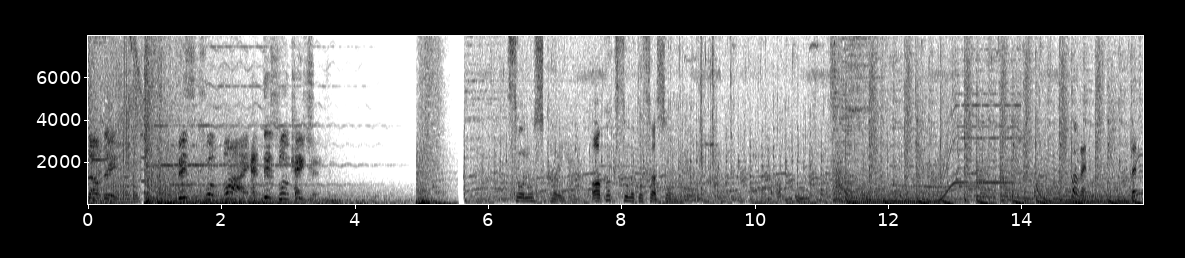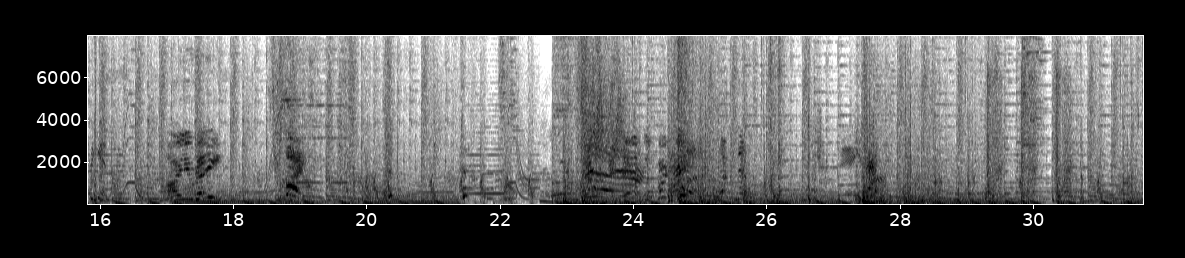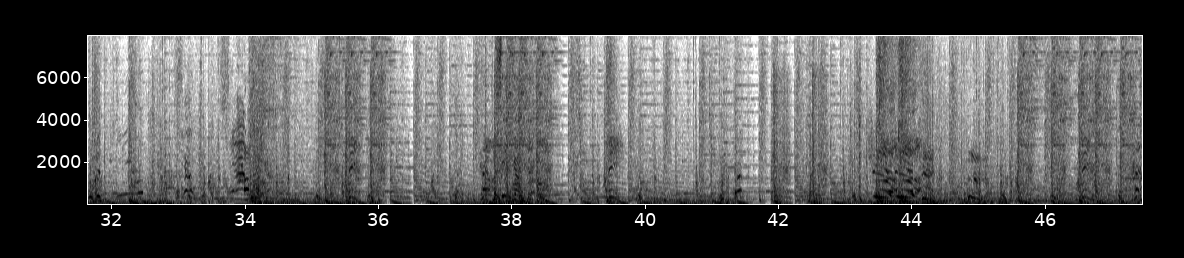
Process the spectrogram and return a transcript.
Southeast. Fists will fly at this location. その視界赤く染めて差し上げる Well then, let's begin. Are you ready?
